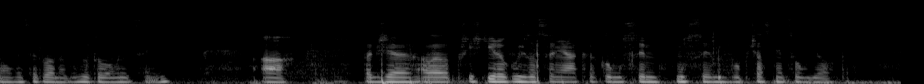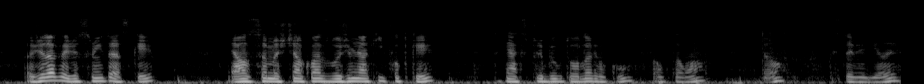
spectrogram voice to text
no, vysvětlovat nebudu, to vám nic není. A takže, ale příští rok už zase nějak jako musím, musím občas něco udělat. Takže tak, že se mějte hezky. Já vám sem ještě nakonec vložím nějaký fotky, tak nějak z průběhu tohohle roku s autama jo, abyste věděli,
